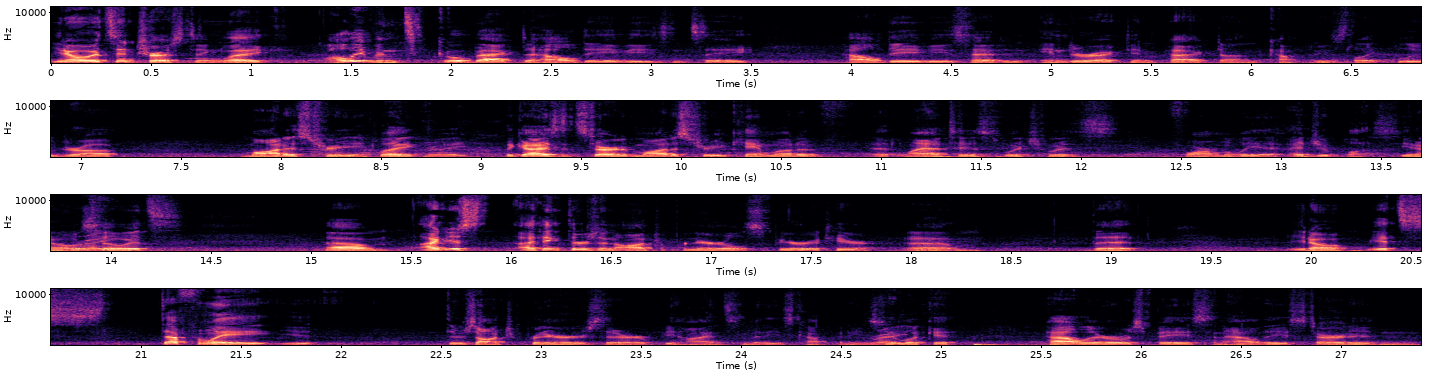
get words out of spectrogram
you know, it's interesting. Like, I'll even go back to Hal Davies and say Hal Davies had an indirect impact on companies like Blue Drop, Modest Tree. Like, Right. the guys that started Modest Tree came out of Atlantis, which was formerly EduPlus, you know? So it's, um, I just, I think there's an entrepreneurial spirit here um, that, you know, it's definitely, you, there's entrepreneurs that are behind some of these companies. Right. You look at PAL Aerospace and how they started, and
